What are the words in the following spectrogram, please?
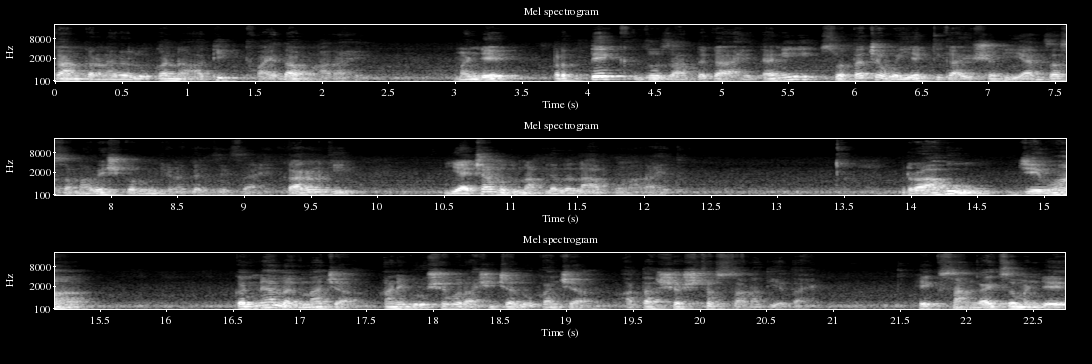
काम करणाऱ्या लोकांना अधिक फायदा होणार आहे. म्हणजे प्रत्येक जो जातक आहे त्यांनी स्वतःच्या वैयक्तिक आयुष्यात यांचा समावेश करून घेणं गरजेचं आहे. कारण की याच्यामधून आपल्याला लाभ होणार आहेत. राहू जेव्हा कन्या लग्नाच्या आणि वृषभ राशीच्या लोकांच्या आता षष्ठ स्थानात येत आहे. एक सांगायचं म्हणजे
